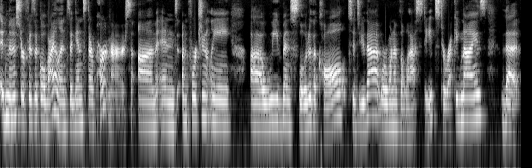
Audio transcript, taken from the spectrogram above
administer physical violence against their partners. Um, and unfortunately, uh, we've been slow to the call to do that. We're one of the last states to recognize that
